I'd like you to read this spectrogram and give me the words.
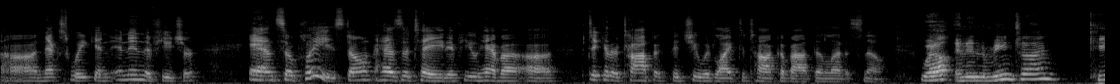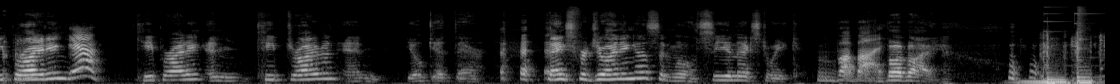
uh, next week and, and in the future. And so, please don't hesitate if you have a, a particular topic that you would like to talk about. Then let us know. Well, and in the meantime, keep writing, Yeah. keep writing, and keep driving, and you'll get there. Thanks for joining us, and we'll see you next week. Bye bye. Bye bye.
